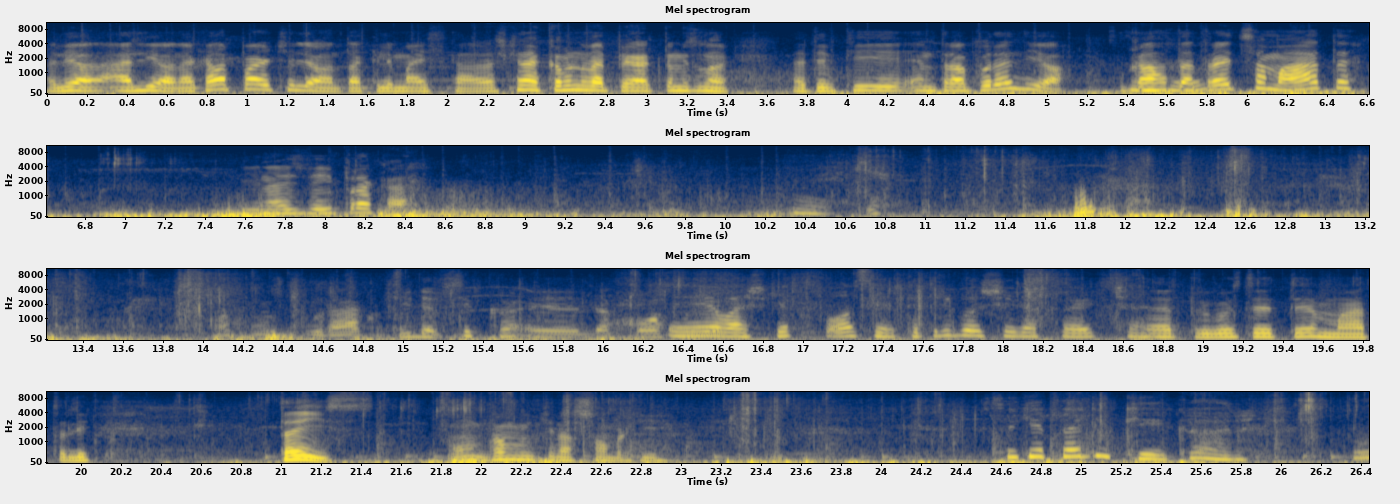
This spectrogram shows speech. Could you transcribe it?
Ali, ó, ali, ó, naquela parte ali, ó, tá aquele mais caro. Acho que na câmera não vai pegar, que tá muito longe. Nós teve que entrar por ali, ó. O carro tá Uhum. atrás dessa mata e nós veio pra cá. Vamos ver aqui. Uns buracos aqui, deve ser é, da fossa. É, eu acho que é fóssil. É até perigoso chegar perto, Thiago. É, perigoso ter, ter mato ali. Thaís, vamos, vamos aqui na sombra aqui. Isso aqui é pé do quê, cara? Um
